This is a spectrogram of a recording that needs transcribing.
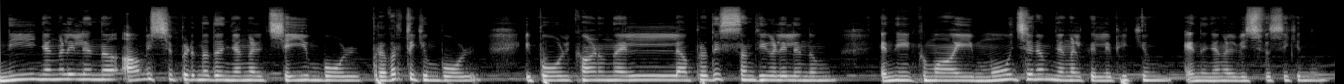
നീ ഞങ്ങളിൽ നിന്ന് ആവശ്യപ്പെടുന്നത് ഞങ്ങൾ ചെയ്യുമ്പോൾ പ്രവർത്തിക്കുമ്പോൾ ഇപ്പോൾ കാണുന്ന എല്ലാ പ്രതിസന്ധികളിൽ നിന്നും എന്നേക്കുമായി മോചനം ഞങ്ങൾക്ക് ലഭിക്കും എന്ന് ഞങ്ങൾ വിശ്വസിക്കുന്നു.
